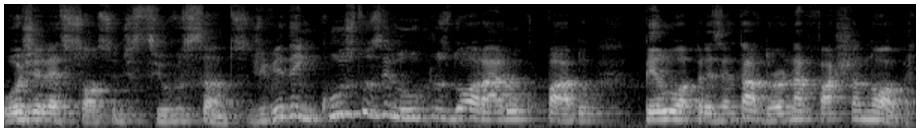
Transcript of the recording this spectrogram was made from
Hoje ele é sócio de Silvio Santos. Dividem custos e lucros do horário ocupado pelo apresentador na faixa nobre.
